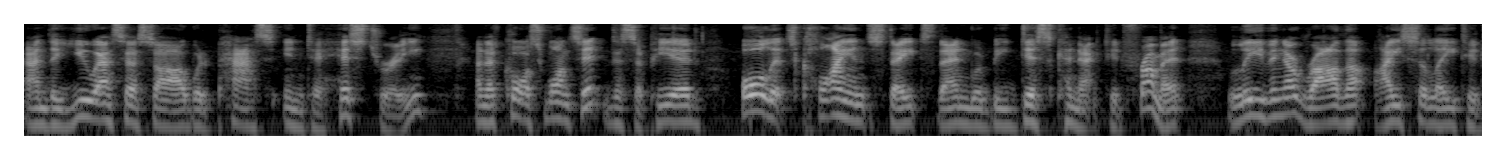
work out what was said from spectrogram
and the USSR would pass into history. And of course, once it disappeared, all its client states then would be disconnected from it, leaving a rather isolated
